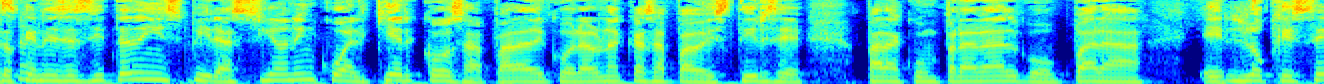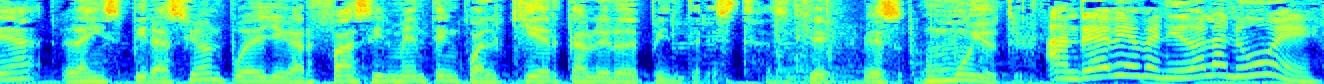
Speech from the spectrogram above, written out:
lo que necesite de inspiración en cualquier cosa, para decorar una casa, para vestirse, para comprar algo, para eh, lo que sea, la inspiración puede llegar fácilmente en cualquier tablero de Pinterest. Así que es muy útil. André, bienvenido a la nube.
